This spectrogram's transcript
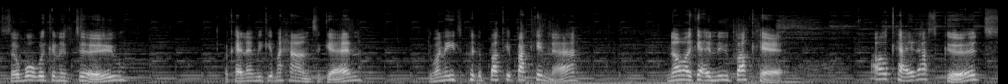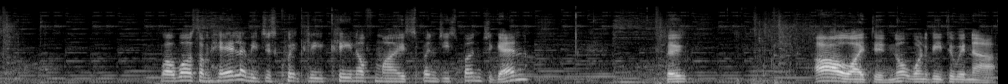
So what we're going to do... Okay, let me get my hands again. Do I need to put the bucket back in there? No, I get a new bucket. Okay, that's good. Well, whilst I'm here, let me just quickly clean off my spongy sponge again. Boop. Oh, I did not want to be doing that.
